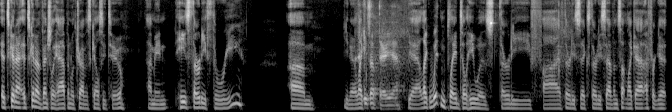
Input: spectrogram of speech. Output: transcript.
It's gonna it's gonna eventually happen with Travis Kelce too. I mean, he's 33. Um, you know, like He's up there, yeah. yeah, like Witten played till he was 35, 36, 37, something like that. I forget.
